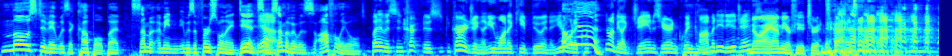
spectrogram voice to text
most of it was a couple, but some. I mean, it was the first one I did, Yeah. so some of it was awfully old. But it was encour- it was encouraging. Like you want to keep doing it. You don't Oh, want to. yeah. Quit, you don't want to be like James here and quit Mm-hmm. comedy, do you, James? No, I am your future. In fact,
